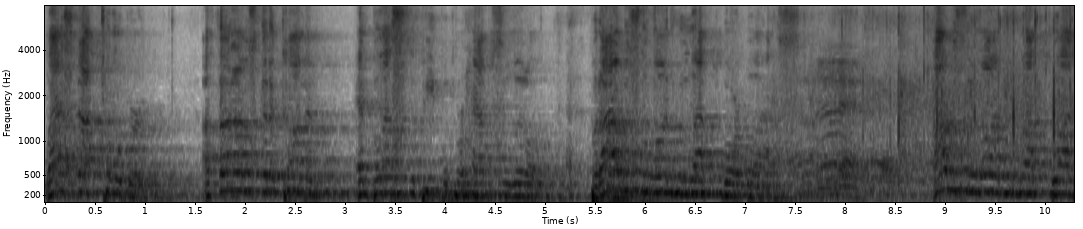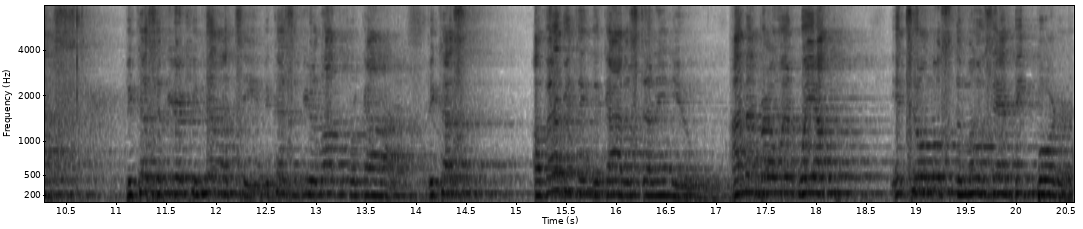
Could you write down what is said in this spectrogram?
last October. I thought I was going to come and, and bless the people perhaps a little, but I was the one who left more blessed. I was the one who left blessed because of your humility, because of your love for God, because of everything that God has done in you. I remember I went way up into almost the Mozambique border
